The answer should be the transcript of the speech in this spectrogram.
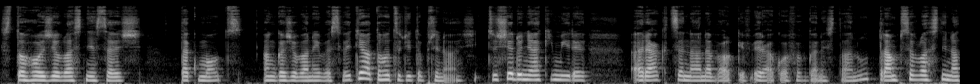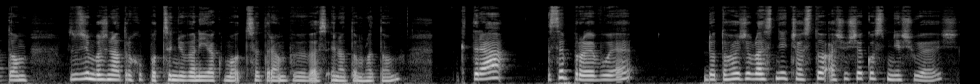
z toho, že vlastně seš tak moc angažovaný ve světě a toho, co ti to přináší. Což je do nějaký míry reakce na, na války v Iráku a v Afganistánu. Trump se vlastně na tom, myslím, že možná trochu podceňovaný, jak moc se Trump vyvez i na tomhletom, která se projevuje do toho, že vlastně často, až už jako směšuješ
